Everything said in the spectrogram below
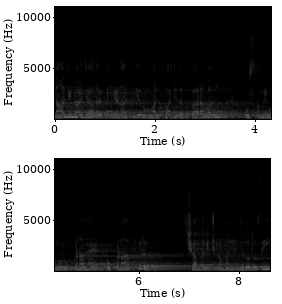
ਨਾਲ ਦੀ ਨਾਲ ਯਾਦ ਰੱਖੀ ਜਾਣਾ ਕਿ ਜਦੋਂ ਮਨ ਭੱਜਦਾ ਵਿਕਾਰਾਂ ਵੱਲ ਨੂੰ ਉਸ ਸਮੇਂ ਉਹਨੂੰ ਰੋਕਣਾ ਹੈ, ਟੋਕਣਾ ਫਿਰ ਸ਼ਬਦ ਵਿੱਚ ਲਾਉਣਾ ਹੈ। ਜਦੋਂ ਤੁਸੀਂ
